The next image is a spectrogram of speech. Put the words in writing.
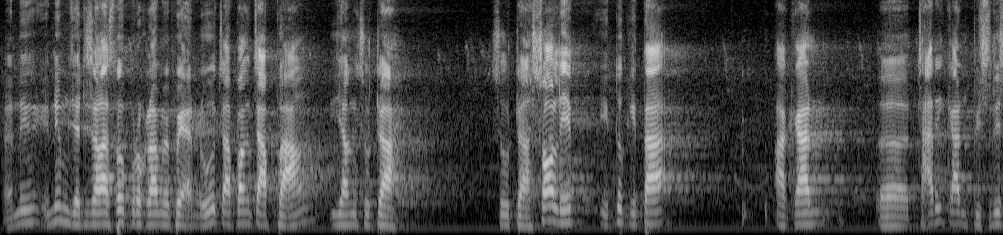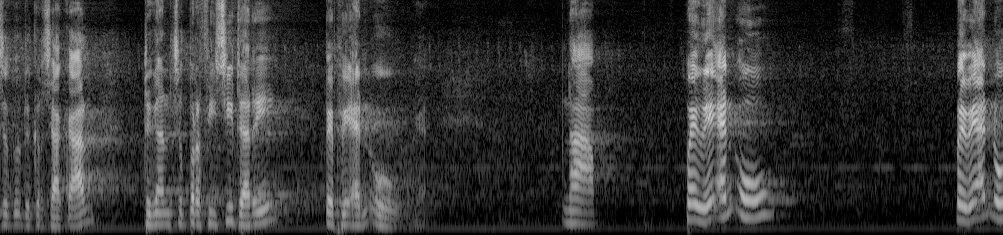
Ini, ini menjadi salah satu program PBNU, cabang-cabang yang sudah sudah solid itu kita akan e, carikan bisnis untuk dikerjakan dengan supervisi dari PBNU. Nah, PWNU PWNU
